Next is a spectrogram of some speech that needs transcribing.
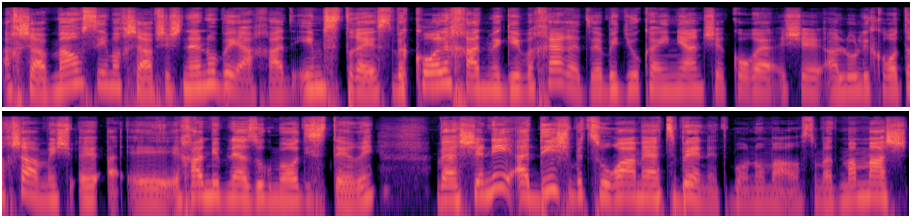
עכשיו, מה עושים עכשיו ששנינו ביחד עם סטרס וכל אחד מגיב אחרת? זה בדיוק העניין שקורה, שעלול לקרות עכשיו. מיש, אה, אה, אחד מבני הזוג מאוד היסטרי, והשני אדיש בצורה מעצבנת, בוא נאמר. זאת אומרת, ממש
